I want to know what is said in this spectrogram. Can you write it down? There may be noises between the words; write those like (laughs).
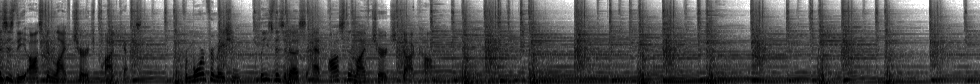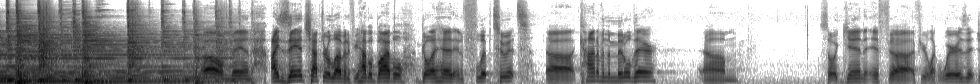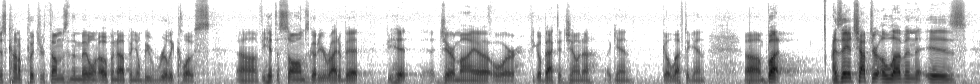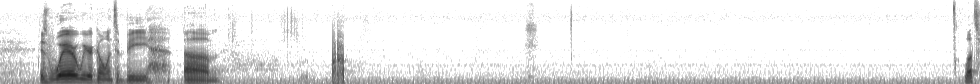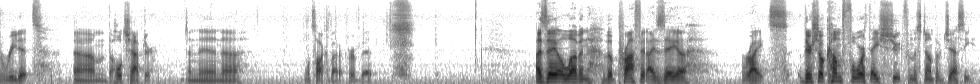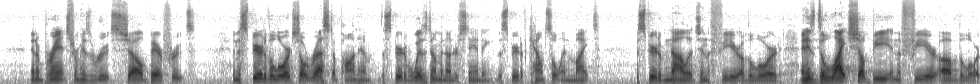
This is the Austin Life Church podcast. For more information, please visit us at austinlifechurch.com. Oh man, Isaiah chapter 11. If you have a Bible, go ahead and flip to it. Uh, kind of in the middle there. Um, so again, if uh, if you're like, where is it? Just kind of put your thumbs in the middle and open up, and you'll be really close. Uh, if you hit the Psalms, go to your right a bit. If you hit uh, Jeremiah, or if you go back to Jonah again, go left again. Um, but Isaiah chapter 11 is is where we are going to be. Um, let's read it, um, the whole chapter, and then uh, we'll talk about it for a bit. Isaiah 11, the prophet Isaiah writes, There shall come forth a shoot from the stump of Jesse, and a branch from his roots shall bear fruits. And the Spirit of the Lord shall rest upon him the Spirit of wisdom and understanding, the Spirit of counsel and might, the Spirit of knowledge and the fear of the Lord. And his delight shall be in the fear of the Lord.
